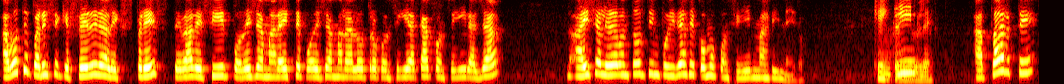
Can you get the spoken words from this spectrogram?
¿A vos te parece que Federal Express te va a decir, podés llamar a este, podés llamar al otro, conseguir acá, conseguir allá? A ella le daban todo el tiempo ideas de cómo conseguir más dinero. Qué increíble. Y, aparte,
